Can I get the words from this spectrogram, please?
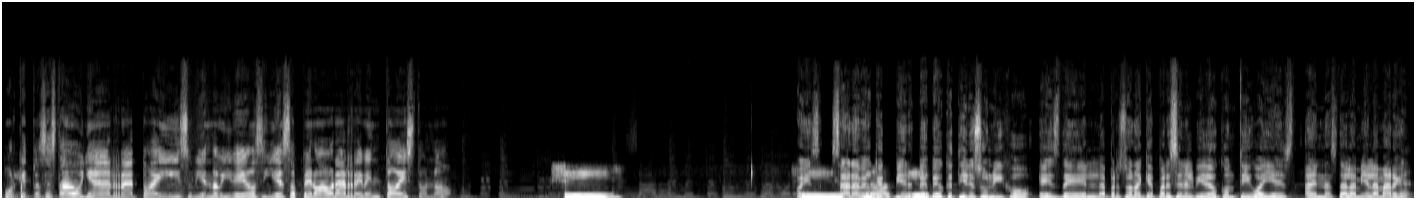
Porque tú has estado ya rato ahí subiendo videos y eso, pero ahora reventó esto, ¿no? Sí. Oye, Sí, Sara, veo, no, que, sí. veo que tienes un hijo. ¿Es de la persona que aparece en el video contigo ahí es en Hasta la miel amarga?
